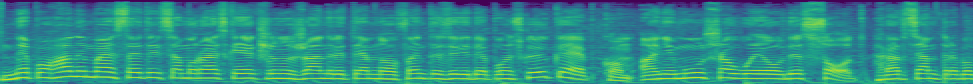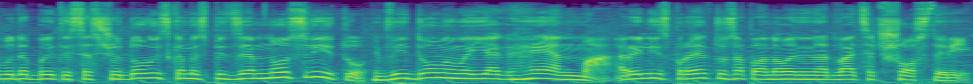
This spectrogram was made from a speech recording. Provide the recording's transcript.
Непоганий має стати самурайський екшен у жанрі темного фентезі від японської Capcom Animusha Way of the Sword. Гравцям треба буде битися з чудовиськами з підземного світу, відомими як Генма. Реліз проєкту запланований на 26 рік.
